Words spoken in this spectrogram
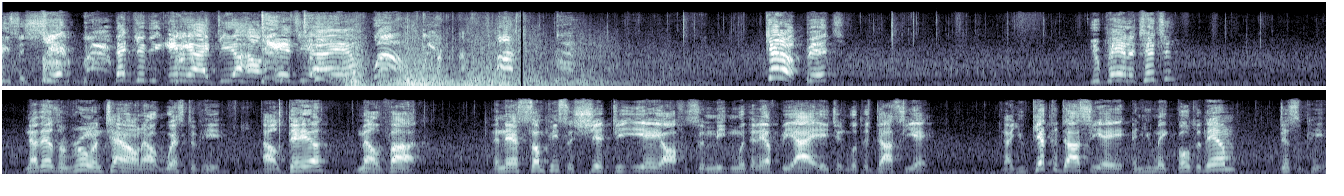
piece of shit? That give you any idea how edgy I am? Whoa! Get up, bitch! You paying attention? Now there's a ruined town out west of here. Aldea Malvada. And there's some piece of shit DEA officer meeting with an FBI agent with a dossier. Now you get the dossier and you make both of them disappear.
